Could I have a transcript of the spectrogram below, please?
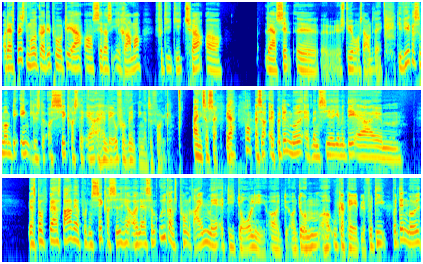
og deres bedste måde at gøre det på, det er at sætte os i rammer, fordi de ikke tør at lade os selv øh, øh, styre vores dagligdag. Det virker som om det enkleste og sikreste er at have lave forventninger til folk. Er interessant. Ja, på. Altså, at på den måde, at man siger, jamen det er... Øhm, lad, os, bare- lad os bare være på den sikre side her, og lad os som udgangspunkt regne med, at de er dårlige og, og dumme og ukapable. Fordi på den måde,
